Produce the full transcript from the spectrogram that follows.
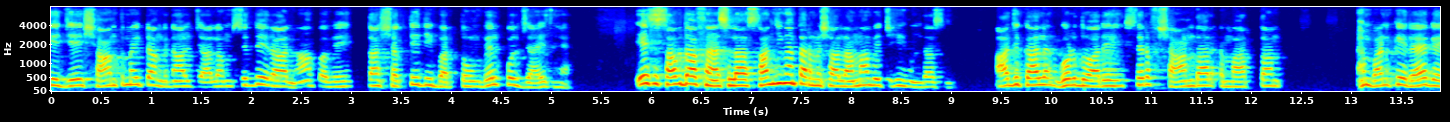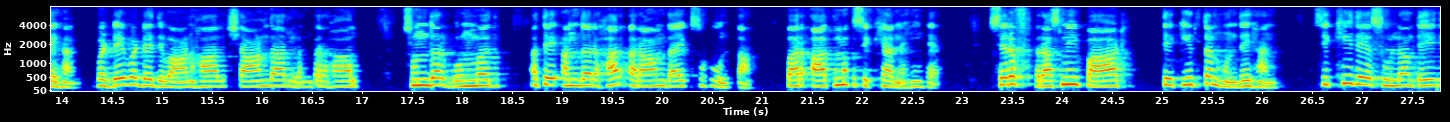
ਕਿ ਜੇ ਸ਼ਾਂਤਮਈ ਢੰਗ ਨਾਲ ਜ਼ਾਲਮ ਸਿੱਧੇ ਰਾਹ ਨਾ ਪਵੇ ਤਾਂ ਸ਼ਕਤੀ ਦੀ ਵਰਤੋਂ ਬਿਲਕੁਲ ਜਾਇਜ਼ ਹੈ। ਇਸ ਸਭ ਦਾ ਫੈਸਲਾ ਸਾਂਝੀਆਂ ਧਰਮਸ਼ਾਲਾਵਾਂ ਵਿੱਚ ਹੀ ਹੁੰਦਾ ਸੀ। ਅੱਜ ਕੱਲ ਗੁਰਦੁਆਰੇ ਸਿਰਫ ਸ਼ਾਨਦਾਰ ਇਮਾਰਤਾਂ ਬਣ ਕੇ ਰਹਿ ਗਏ ਹਨ। ਵੱਡੇ ਵੱਡੇ ਦੀਵਾਨ ਹਾਲ, ਸ਼ਾਨਦਾਰ ਲੰਗਰ ਹਾਲ, ਸੁੰਦਰ ਗੁੰਮਦ ਅਤੇ ਅੰਦਰ ਹਰ ਆਰਾਮਦਾਇਕ ਸਹੂਲਤਾਂ, ਪਰ ਆਤਮਿਕ ਸਿੱਖਿਆ ਨਹੀਂ ਹੈ। ਸਿਰਫ ਰਸਮੀ ਪਾਠ ਤੇ ਕੀਰਤਨ ਹੁੰਦੇ ਹਨ। ਸਿੱਖੀ ਦੇ ਅਸੂਲਾਂ ਤੇ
